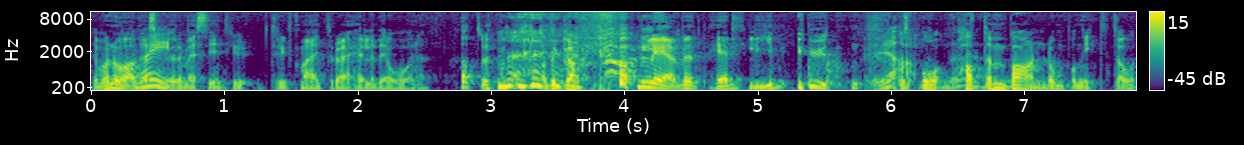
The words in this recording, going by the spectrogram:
Det var noe av det som gjorde mest inntrykk på meg tror jeg, hele det året. At du hadde klart å leve et helt liv uten Ja, og, det... hatt en barndom på 90-tallet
